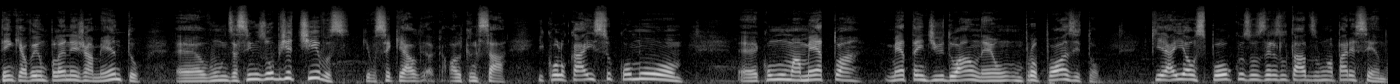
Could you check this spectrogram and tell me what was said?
Tem que haver um planejamento, é, vamos dizer assim, os objetivos que você quer alcançar e colocar isso como, é, como uma meta, meta individual, né, um, um propósito que aí aos poucos os resultados vão aparecendo.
